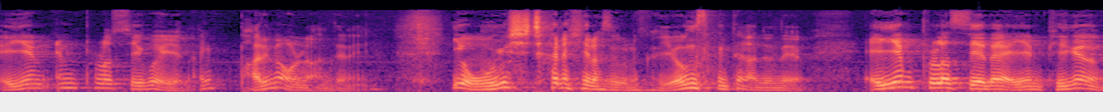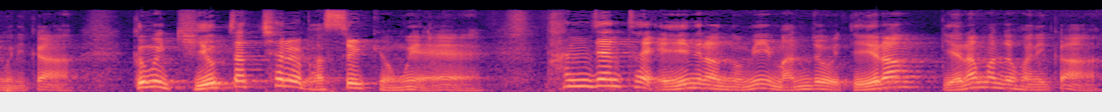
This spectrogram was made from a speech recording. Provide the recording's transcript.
am m 플러스이고 an 발음이 원래 안 되네. 이 5교시 촬영이라서 그런가 영 상태가 안 좋네요. Am 플러스에다가 am 비교하는 거니까 그러면 기억 자체를 봤을 경우에 탄젠트 AN이라는 놈이 만족, 얘랑 얘랑 만족하니까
